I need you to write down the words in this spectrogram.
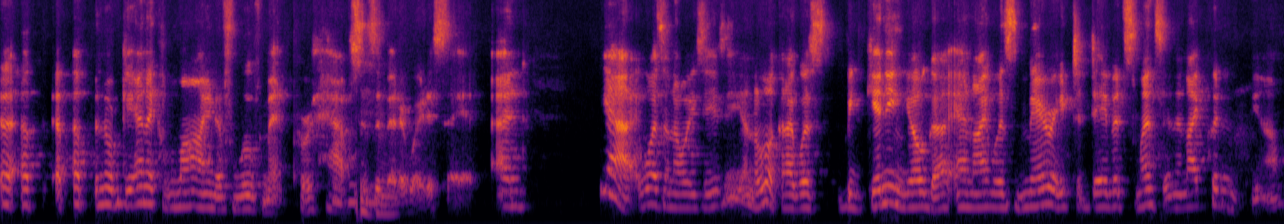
a, a an organic line of movement, perhaps mm-hmm. is a mm-hmm. better way to say it. And yeah, it wasn't always easy. And look, I was beginning yoga and I was married to David Swenson and I couldn't, you know,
